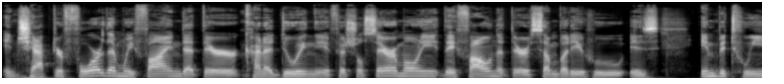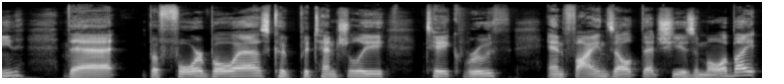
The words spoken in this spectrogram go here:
In chapter four, then we find that they're kind of doing the official ceremony. They found that there is somebody who is in between that before Boaz could potentially take Ruth and finds out that she is a Moabite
